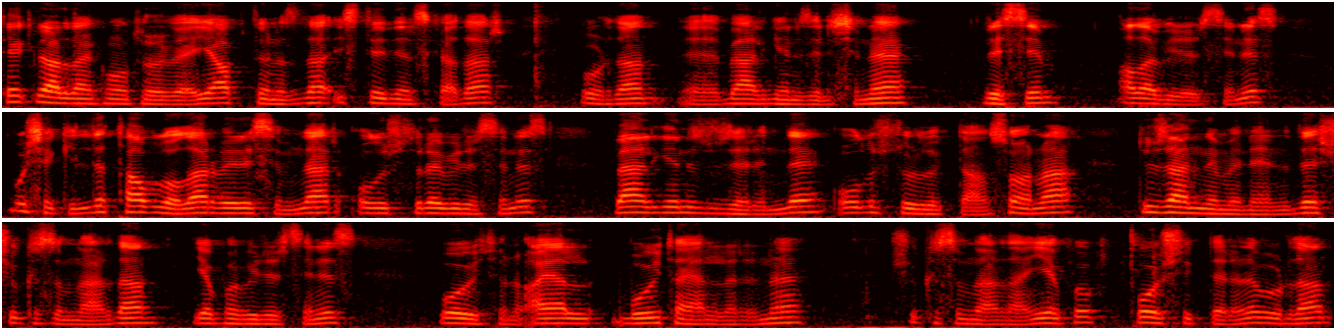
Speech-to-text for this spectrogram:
Tekrardan kontrol V yaptığınızda istediğiniz kadar buradan e, belgenizin içine resim alabilirsiniz. Bu şekilde tablolar ve resimler oluşturabilirsiniz. Belgeniz üzerinde oluşturduktan sonra düzenlemelerini de şu kısımlardan yapabilirsiniz. Boyutunu ayar, boyut ayarlarını şu kısımlardan yapıp boşluklarını buradan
